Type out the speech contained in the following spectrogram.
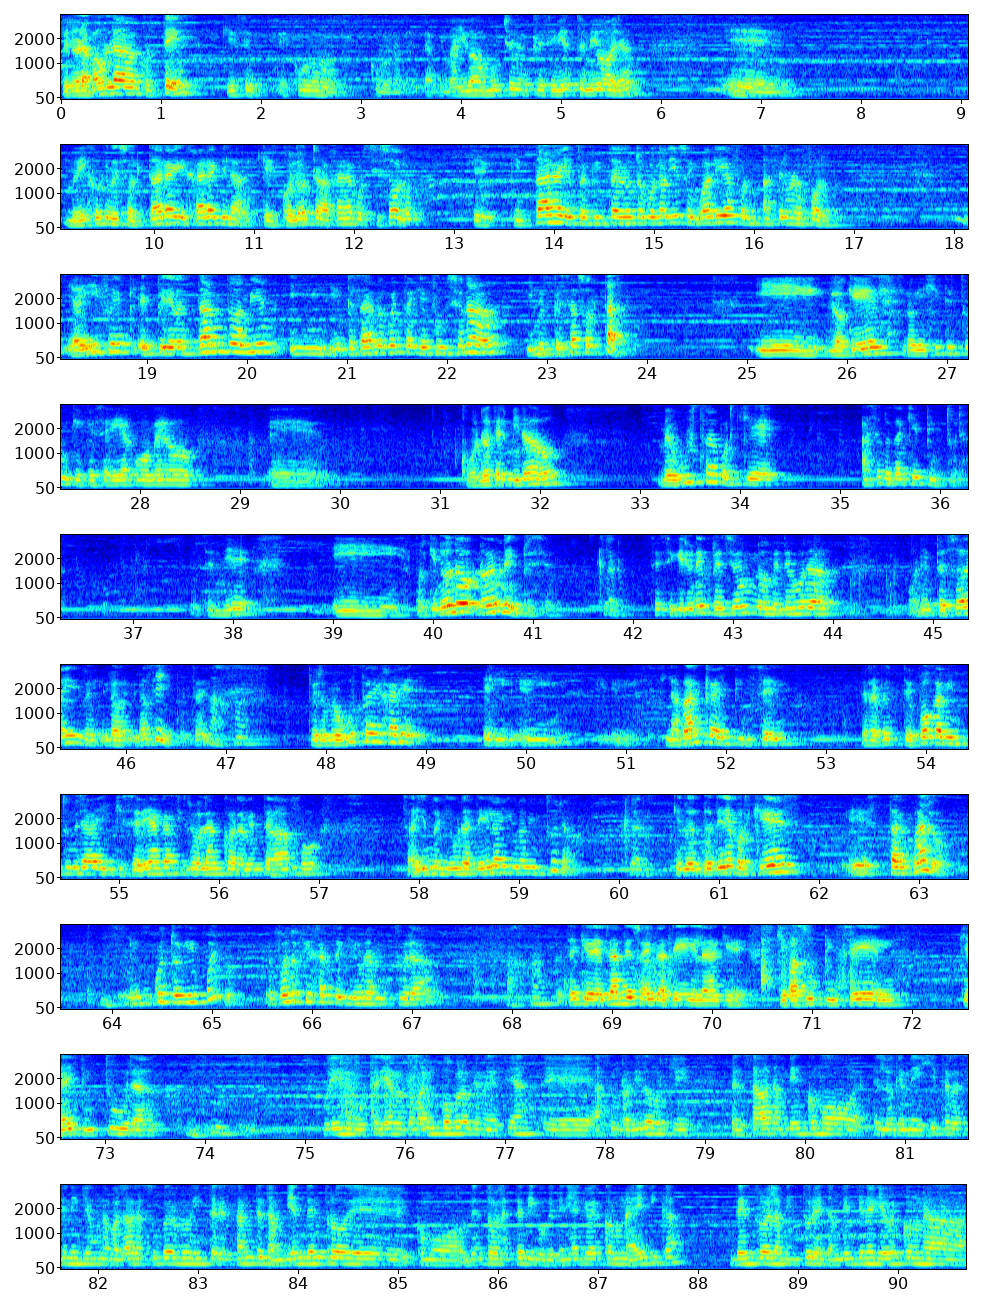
Pero la Paula Cortés, que es, como, como la, que me ha ayudado mucho en el crecimiento de mi obra, eh, me dijo que me soltara y dejara que, la, que el color trabajara por sí solo, que pintara y después pintara el otro color y eso igual iba a hacer una forma. Y ahí fui experimentando también y, empecé a darme cuenta que funcionaba y me empecé a soltar. Y lo que él, lo que dijiste tú, que, que se veía como medio, eh, como no terminado, me gusta porque hace notar que es pintura. ¿entendí? Y porque no, no, no es una impresión. Claro. Entonces, si quería una impresión, nos metemos una, una impresora y lo, lo, lo así. Pero me gusta dejar el, el- el- la marca del pincel, de repente poca pintura y que se vea casi lo blanco de repente abajo, sabiendo que es una tela y una pintura. Claro. Que no, no tiene por qué es, estar malo. Encuentro que es bueno. Es bueno fijarse que es una pintura, Ajá. que detrás de eso hay una tela, que, que pasó un pincel, que hay pintura. Oye, me gustaría retomar un poco lo que me decías eh, hace un ratito porque pensaba también como en lo que me dijiste recién y que es una palabra súper interesante también dentro de como dentro del estético que tenía que ver con una ética dentro de la pintura y también tiene que ver con una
